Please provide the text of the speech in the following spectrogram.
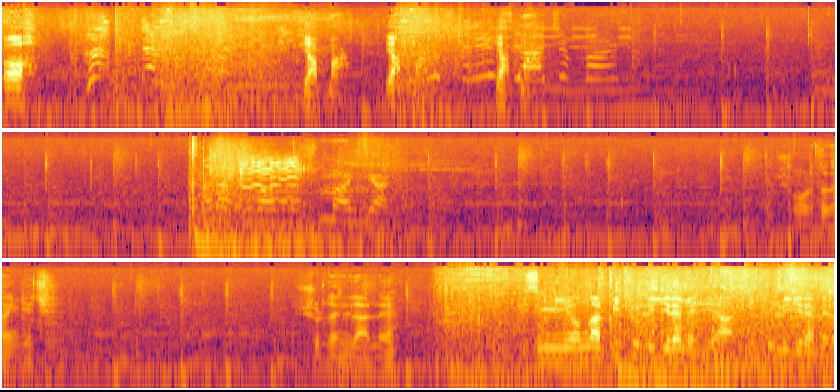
Oh. Yapma. Yapma. Yapma. Şu ortadan geç. Şuradan ilerle. Bizim minyonlar bir türlü giremedi ya. Bir türlü giremedi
